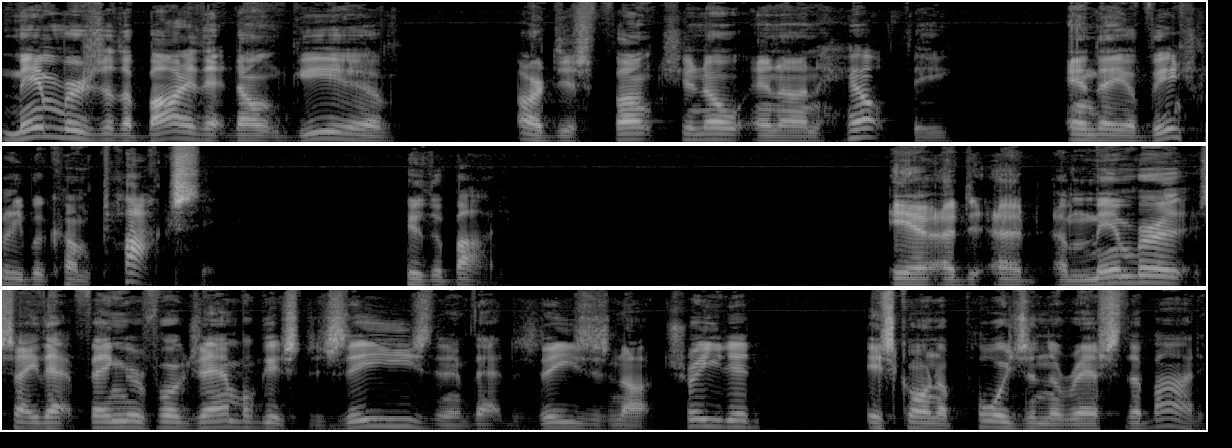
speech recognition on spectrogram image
members of the body that don't give are dysfunctional and unhealthy, and they eventually become toxic to the body. A, a, a, member, say that finger, for example, gets diseased, and if that disease is not treated, it's going to poison the rest of the body.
